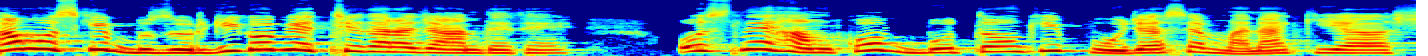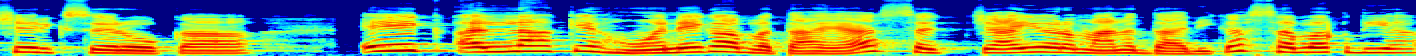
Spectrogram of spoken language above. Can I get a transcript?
ہم اس کی بزرگی کو بھی اچھی طرح جانتے تھے۔ اس نے ہم کو بتوں کی پوجا سے منع کیا، شرک سے روکا، ایک اللہ کے ہونے کا بتایا، سچائی اور امانت داری کا سبق دیا۔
